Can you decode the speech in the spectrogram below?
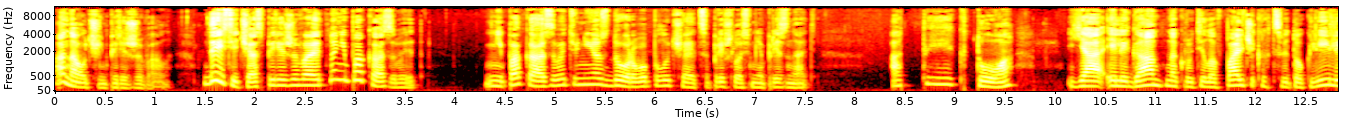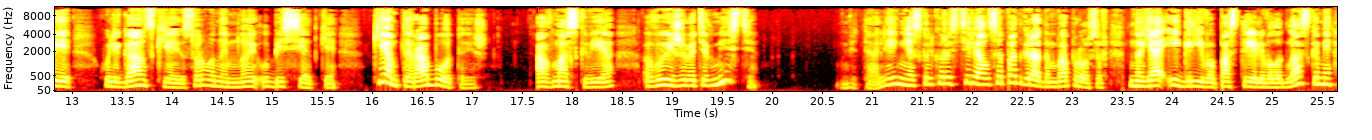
Она очень переживала. Да и сейчас переживает, но не показывает. Не показывать у нее здорово получается, пришлось мне признать. «А ты кто?» Я элегантно крутила в пальчиках цветок лилии, хулиганские, сорванные мной у беседки. «Кем ты работаешь? А в Москве вы живете вместе?» Виталий несколько растерялся под градом вопросов, но я игриво постреливала глазками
